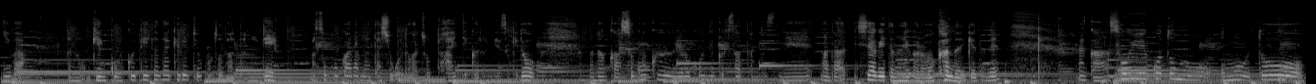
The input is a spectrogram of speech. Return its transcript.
にはあの原稿を送っていただけるということだったので、まあ、そこからまた仕事がちょっと入ってくるんですけど、まあ、なんかすごく喜んでくださったんですね。まだ仕上げてないから分かんないけどね。なんかそういうことも思うと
